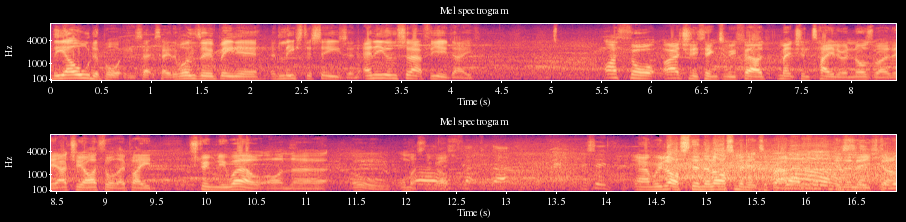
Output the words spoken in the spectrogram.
the older boys, let's say, the ones who have been here at least a season? Any of them stood out for you, Dave? I thought, I actually think, to be fair, I mentioned Taylor and Nosworthy. Actually, I thought they played extremely well on. Uh, oh, almost a goal. And we lost in the last minute to Bradford in the League Cup.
